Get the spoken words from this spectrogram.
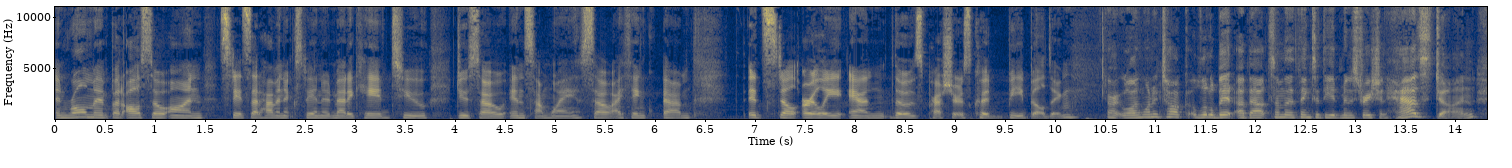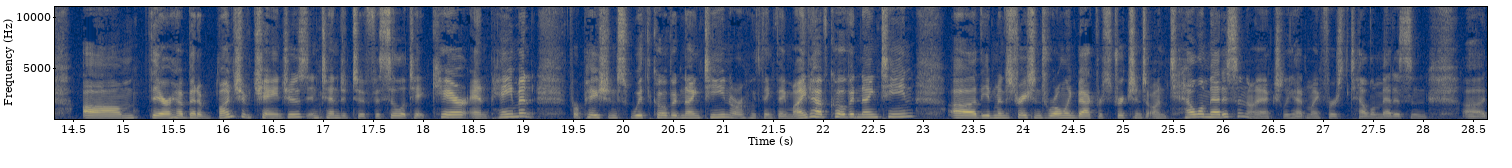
enrollment, but also on states that haven't expanded Medicaid to do so in some way. So I think um, it's still early and those pressures could be building. All right. Well, I want to talk a little bit about some of the things that the administration has done. Um, there have been a bunch of changes intended to facilitate care and payment for patients with COVID 19 or who think they might have COVID 19. Uh, the administration's rolling back restrictions on telemedicine. I actually had my first telemedicine uh,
